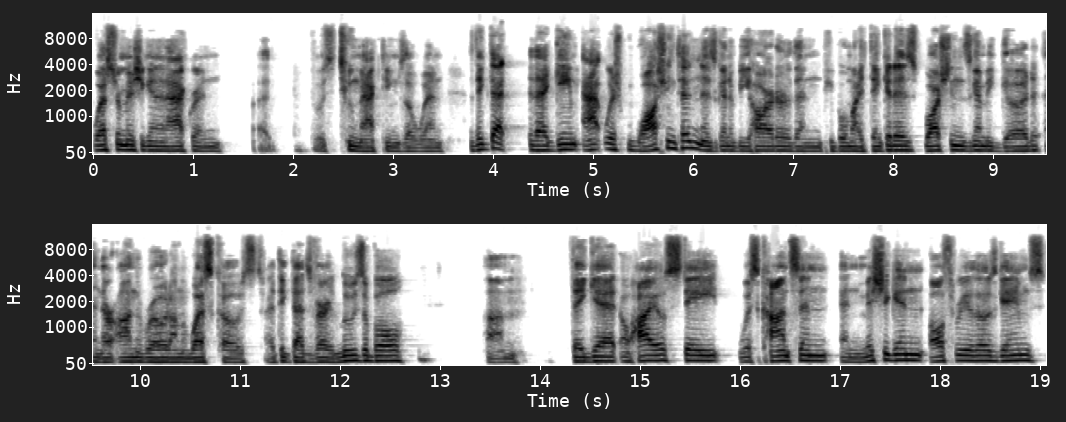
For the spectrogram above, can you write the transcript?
Western Michigan and Akron. Uh, those two MAC teams they'll win. I think that that game at Washington is going to be harder than people might think it is. Washington's going to be good and they're on the road on the West Coast. I think that's very losable. Um, they get Ohio State, Wisconsin, and Michigan. All three of those games.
